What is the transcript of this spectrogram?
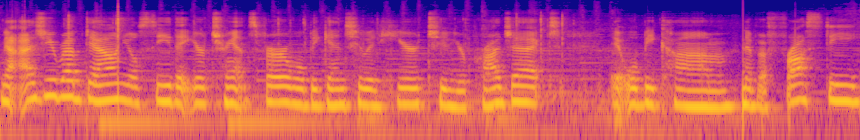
now as you rub down, you'll see that your transfer will begin to adhere to your project. It will become kind of a frosty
